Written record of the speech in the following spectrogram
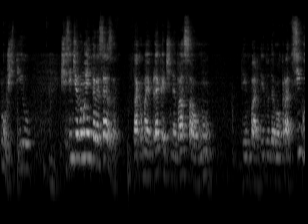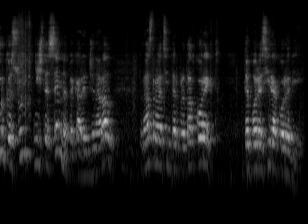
Nu știu. Și sincer nu mă interesează dacă mai pleacă cineva sau nu din Partidul Democrat. Sigur că sunt niște semne pe care, în general, dumneavoastră le-ați interpretat corect de părăsirea corăbiei.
